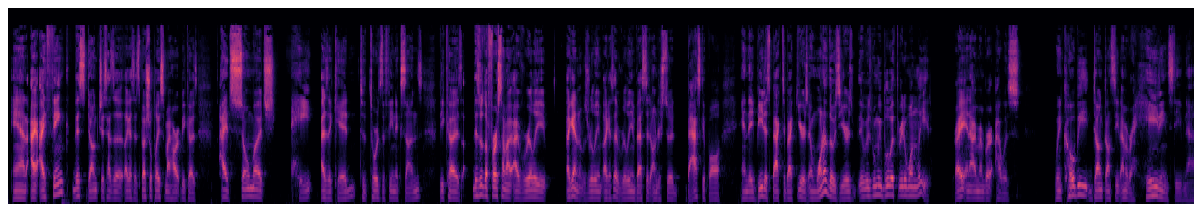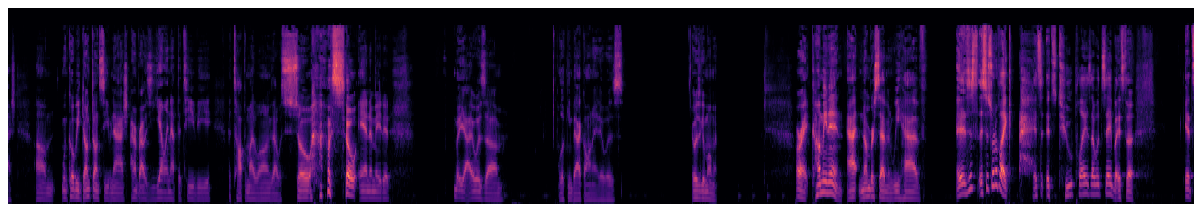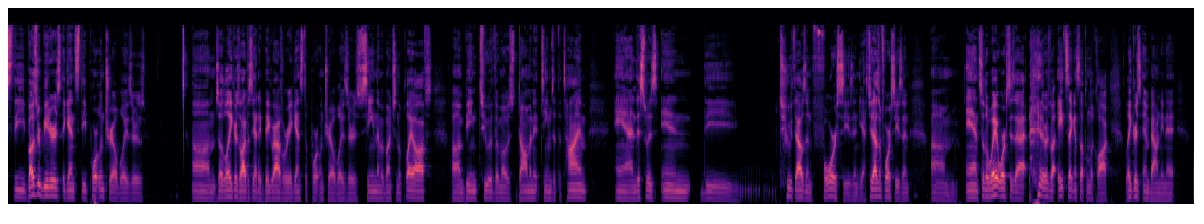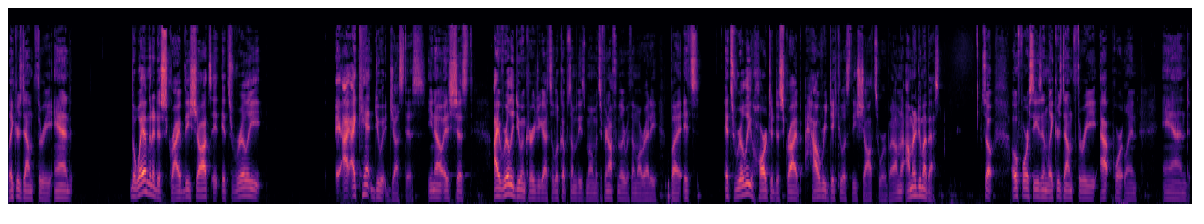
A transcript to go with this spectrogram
And I, I think this dunk just has a, like I said, special place in my heart because I had so much hate as a kid to, towards the Phoenix Suns because this was the first time I, I really, again, it was really, like I said, really invested, understood basketball, and they beat us back to back years. And one of those years, it was when we blew a three to one lead, right? And I remember I was when Kobe dunked on Steve. I remember hating Steve Nash. Um, when Kobe dunked on Steve Nash, I remember I was yelling at the TV the top of my lungs. I was so I was so animated. But yeah, it was um looking back on it, it was it was a good moment. All right, coming in at number 7, we have is this this is sort of like it's it's two plays I would say, but it's the it's the buzzer beaters against the Portland Trailblazers. Um, so the Lakers obviously had a big rivalry against the Portland Trailblazers, seeing them a bunch in the playoffs um, being two of the most dominant teams at the time. And this was in the 2004 season. Yes, 2004 season. Um, and so the way it works is that there was about eight seconds left on the clock. Lakers inbounding it. Lakers down three. And the way I'm going to describe these shots, it, it's really. I, I can't do it justice. You know, it's just. I really do encourage you guys to look up some of these moments if you're not familiar with them already. But it's it's really hard to describe how ridiculous these shots were, but I'm gonna, I'm gonna do my best. So, 04 season, Lakers down three at Portland, and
